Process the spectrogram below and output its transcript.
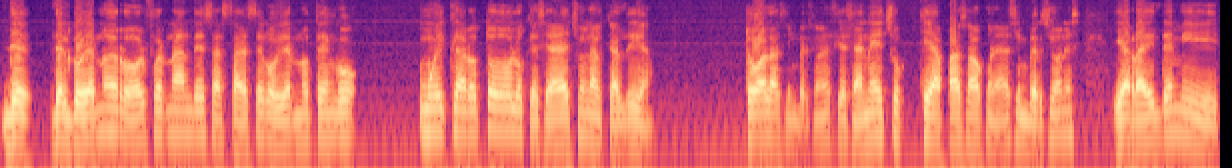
de, del gobierno de Rodolfo Hernández hasta este gobierno tengo muy claro todo lo que se ha hecho en la alcaldía, todas las inversiones que se han hecho, qué ha pasado con esas inversiones y a raíz de mi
